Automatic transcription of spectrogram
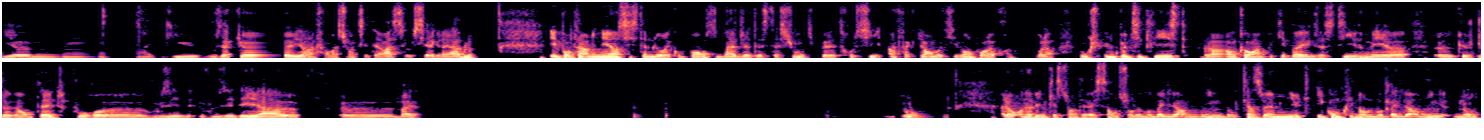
euh, qui vous accueille dans la formation, etc., c'est aussi agréable. Et pour terminer, un système de récompense, badge, attestation, qui peut être aussi un facteur motivant pour l'apprenant. Voilà. Donc une petite liste, là encore un peu qui n'est pas exhaustive, mais que j'avais en tête pour vous, aider, vous aider à bah, Alors, on avait une question intéressante sur le mobile learning. Donc, 15-20 minutes, y compris dans le mobile learning, non.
